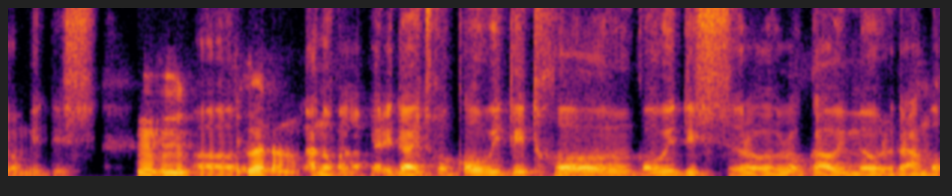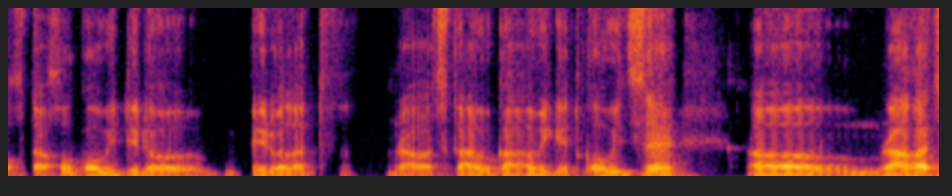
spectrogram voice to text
რომ მიდის. აჰა. ანუ ყველაფერი დაიწყო კოვიდით, ხო? კოვიდის რო რო გავიმეორე რა მოხდა, ხო? კოვიდი რო პირველად რაღაც გავიგეთ კოვიდზე. აა რაღაც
